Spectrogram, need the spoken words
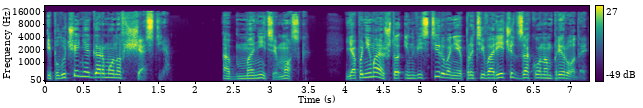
и получения гормонов счастья. Обманите мозг. Я понимаю, что инвестирование противоречит законам природы.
